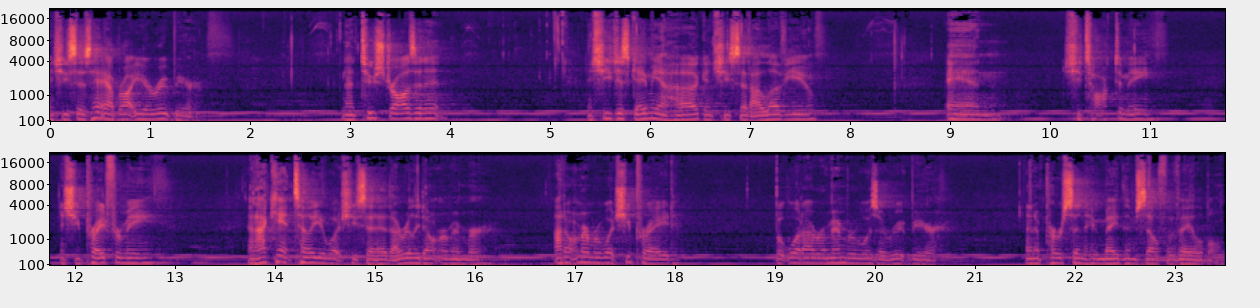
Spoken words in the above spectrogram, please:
And she says, Hey, I brought you a root beer. And I had two straws in it. And she just gave me a hug and she said, I love you. And she talked to me and she prayed for me. And I can't tell you what she said. I really don't remember. I don't remember what she prayed, but what I remember was a root beer and a person who made themselves available.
